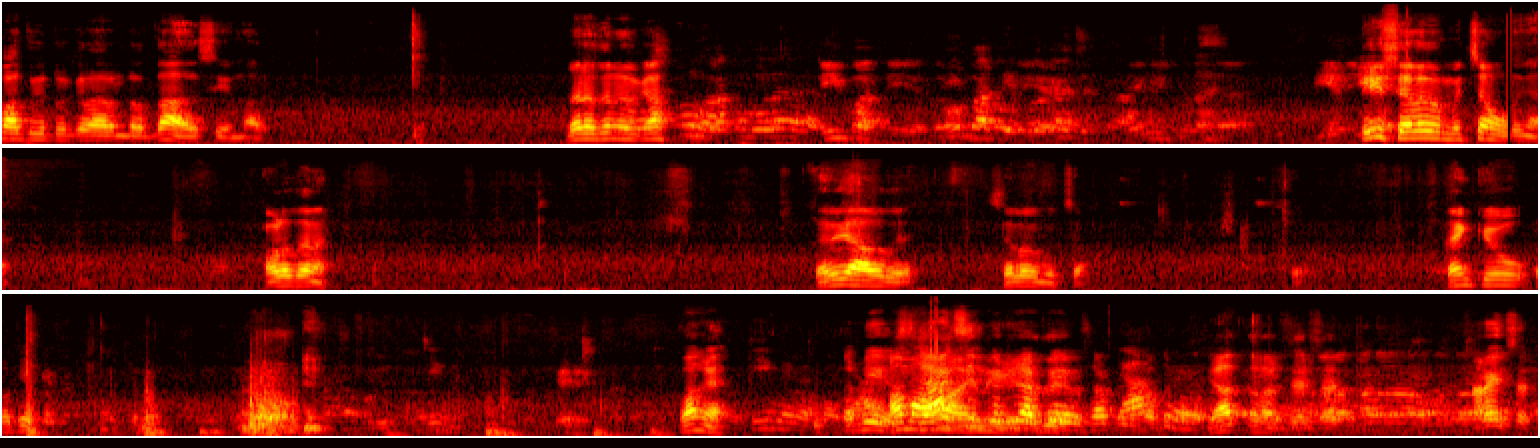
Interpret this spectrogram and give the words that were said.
பார்த்துக்கிட்டு இருக்கிறாருன்றது தான் அதிசயமாக இருக்கு. வேற எதுவும் இருக்கா? டீ செலவு மிச்சம் விடுங்க. அவ்வளோதானே சரியாகுது. செலவு மிச்சம். தேங்க்யூ வாங்க. அப்படியே ஆமா, ஆமா, snacks இன்னைக்கு இருக்கிறது அப்படியே இது. சாப்பிட்டு யாத்திரா நாராயண் சார்.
